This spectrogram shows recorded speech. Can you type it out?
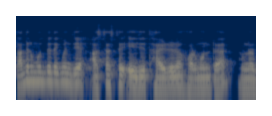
তাদের মধ্যে দেখবেন যে আস্তে আস্তে এই যে থাইরয়েড হরমোনটা আপনার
